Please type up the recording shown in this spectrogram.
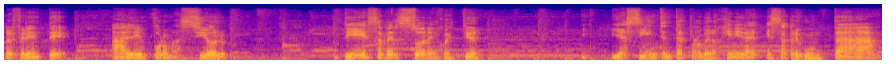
referente a la información de esa persona en cuestión y así intentar por lo menos generar esa pregunta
